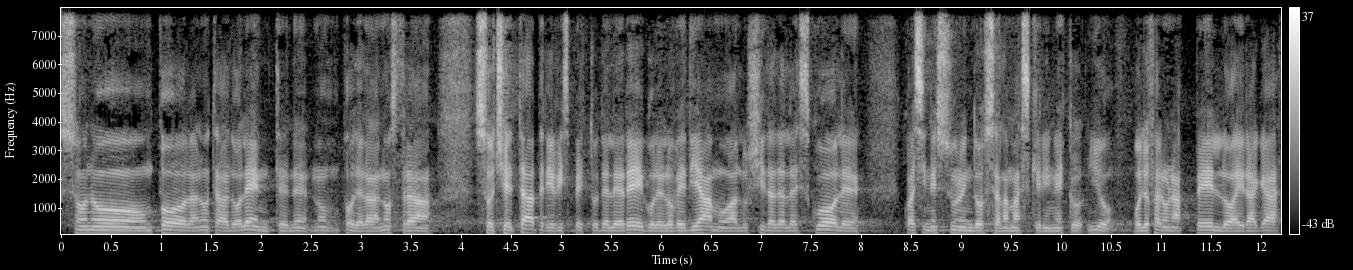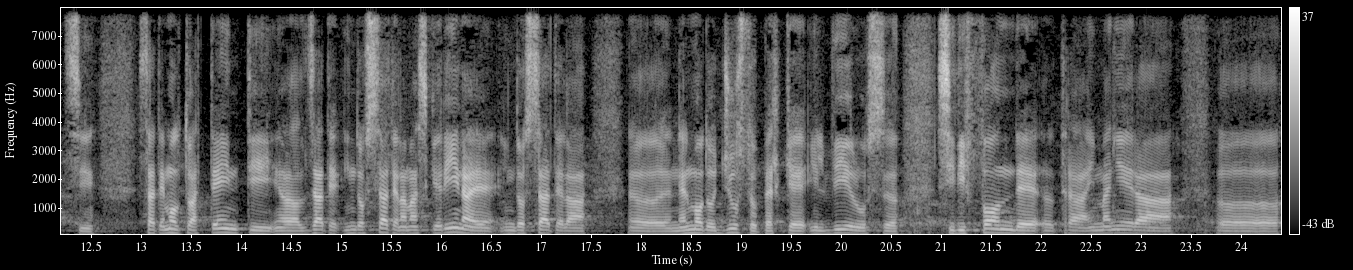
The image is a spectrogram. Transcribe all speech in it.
sono un po' la nota dolente un po' della nostra società per il rispetto delle regole, lo vediamo all'uscita dalle scuole, quasi nessuno indossa la mascherina. Ecco, io voglio fare un appello ai ragazzi, state molto attenti, alzate, indossate la mascherina e indossatela eh, nel modo giusto perché il virus si diffonde eh, tra, in maniera eh,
